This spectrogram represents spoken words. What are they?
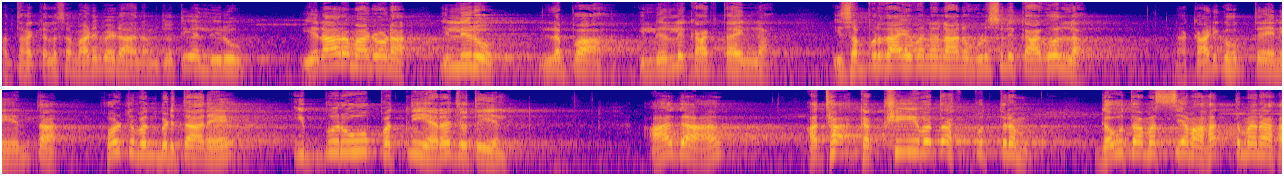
ಅಂತಹ ಕೆಲಸ ಮಾಡಬೇಡ, ನಮ್ಮ ಜೊತೆಯಲ್ಲಿರು. ಏನಾರು ಮಾಡೋಣ, ಇಲ್ಲಿರು. ಇಲ್ಲಪ್ಪ, ಇಲ್ಲಿರ್ಲಿಕ್ಕೆ ಆಗ್ತಾ ಇಲ್ಲ. ಈ ಸಂಪ್ರದಾಯವನ್ನು ನಾನು ಉಳಿಸ್ಲಿಕ್ಕಾಗೋಲ್ಲ. ನಾ ಕಾಡಿಗೆ ಹೋಗ್ತೇನೆ ಅಂತ ಹೊರಟು ಬಂದುಬಿಡ್ತಾನೆ. ಇಬ್ಬರೂ ಪತ್ನಿಯರ ಜೊತೆಯಲ್ಲಿ. ಆಗ ಅಥ ಕಕ್ಷೀವತಃ ಪುತ್ರಂ ಗೌತಮಸ್ಯ ಮಹಾತ್ಮನಃ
